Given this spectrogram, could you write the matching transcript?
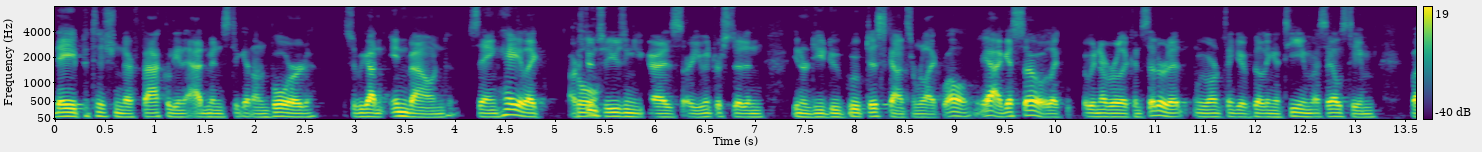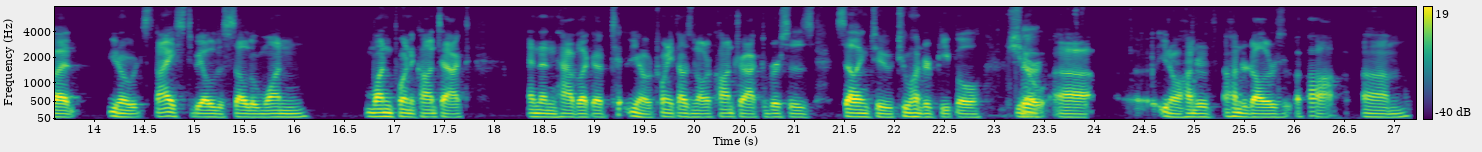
They petitioned their faculty and admins to get on board. So, we got an inbound saying, Hey, like, our cool. students are using you guys. Are you interested in, you know, do you do group discounts? And we're like, well, yeah, I guess so. Like, we never really considered it. We weren't thinking of building a team, a sales team, but, you know, it's nice to be able to sell to one, one point of contact and then have like a t- you know twenty thousand dollar contract versus selling to two hundred people, sure. you know, uh, you know, hundred hundred dollars a pop. Um,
